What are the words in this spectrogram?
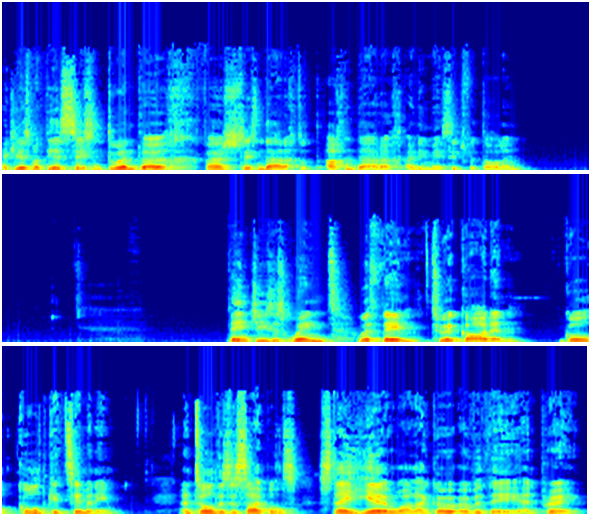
Ek lees Matteus 26 vers 36 tot 38 uit die Message vertaling. Then Jesus went with them to a garden called Gethsemane and told his disciples, "Stay here while I go over there and pray."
